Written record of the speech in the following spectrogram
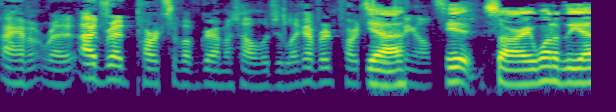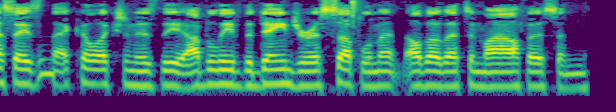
I haven't read it. I've read parts of, of grammatology, like I've read parts of Yeah. everything else. It, sorry, one of the essays in that collection is the, I believe, the dangerous supplement. Although that's in my office, and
